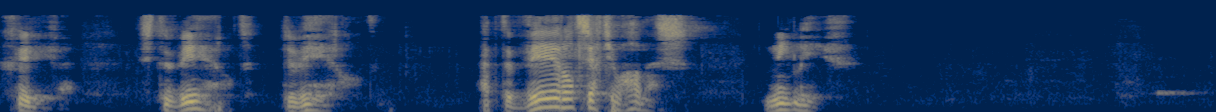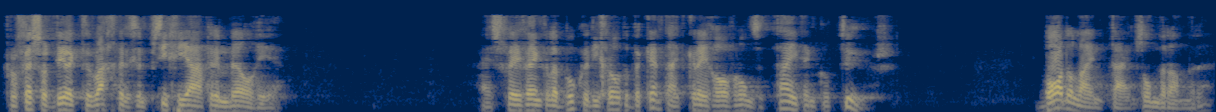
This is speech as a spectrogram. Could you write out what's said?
geven. Is de wereld, de wereld. Heb de wereld, zegt Johannes, niet lief. Professor Dirk de Wachter is een psychiater in België. Hij schreef enkele boeken die grote bekendheid kregen over onze tijd en cultuur. Borderline Times onder andere.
